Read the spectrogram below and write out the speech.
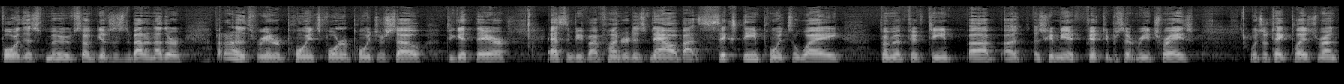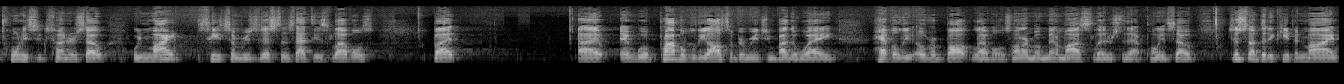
for this move. So it gives us about another about another 300 points, 400 points or so to get there. S&P 500 is now about 16 points away from a 15 uh, uh, excuse me, a 50% retrace which will take place around 2600. So we might see some resistance at these levels, but uh, and we'll probably also be reaching, by the way, heavily overbought levels on our momentum oscillators to that point. So just something to keep in mind.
